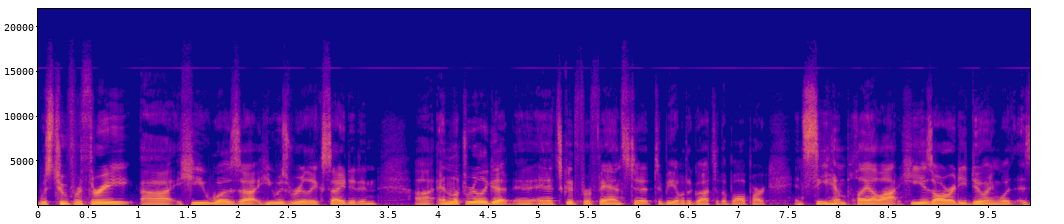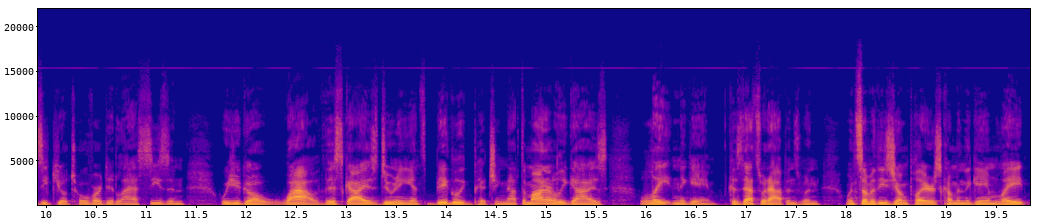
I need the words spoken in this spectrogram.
was two for three. Uh, he was uh, he was really excited and uh, and looked really good. And, and it's good for fans to to be able to go out to the ballpark and see him play a lot. He is already doing what Ezequiel Tovar did last season, where you go, wow, this guy is doing against big league pitching, not the minor league guys, late in the game. Because that's what happens when when some of these young players come in the game late.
